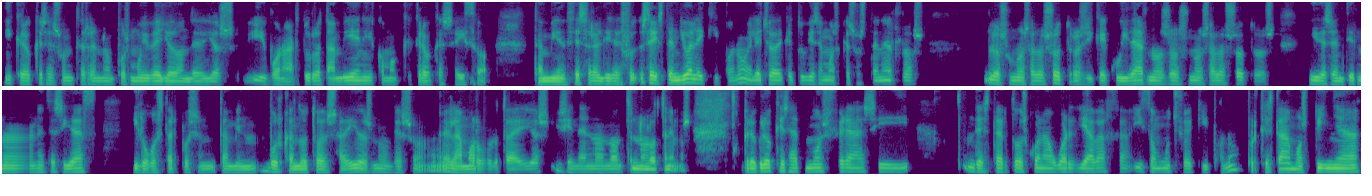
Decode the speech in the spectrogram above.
y creo que ese es un terreno pues muy bello donde Dios y bueno Arturo también y como que creo que se hizo también César el director se extendió al equipo no el hecho de que tuviésemos que sostenerlos los unos a los otros y que cuidarnos los unos a los otros y de sentirnos necesidad y luego estar pues también buscando todos a Dios no que eso el amor brota de Dios y sin él no, no, no lo tenemos. Pero creo que esa atmósfera así de estar todos con la guardia baja hizo mucho equipo, ¿no? Porque estábamos piña,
